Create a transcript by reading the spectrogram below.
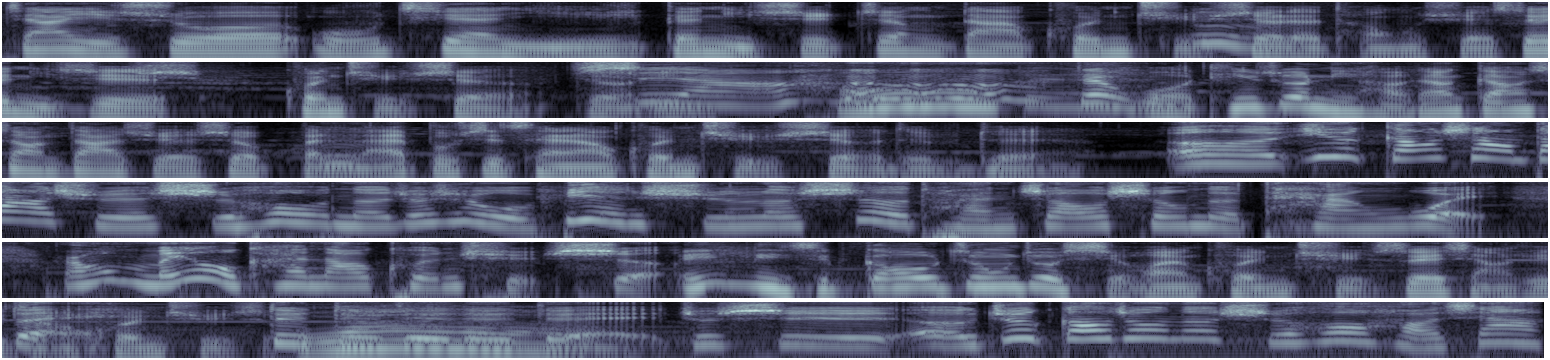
佳怡说吴倩怡跟你是正大昆曲社的同学，嗯、所以你是。昆曲社是啊，哦，但我听说你好像刚上大学的时候，本来不是参加昆曲社，对不对？呃，因为刚上大学的时候呢，就是我遍寻了社团招生的摊位，然后没有看到昆曲社。哎，你是高中就喜欢昆曲，所以想去找昆曲社？对对对对对，就是呃，就高中的时候好像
